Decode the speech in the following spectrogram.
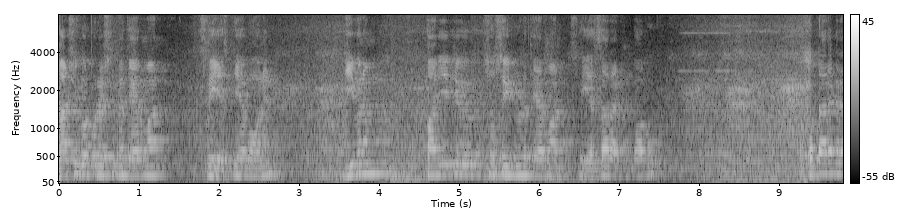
കാർഷിക കോർപ്പറേഷന്റെ chairman Shri S J Mohanan Jeevanam palliative സൊസൈറ്റിയുടെ chairman Shri S R Arunbabu Kottarakkara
